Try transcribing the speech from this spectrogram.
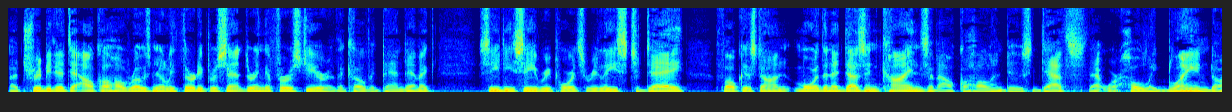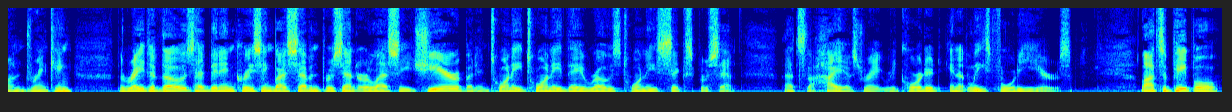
attributed to alcohol rose nearly 30% during the first year of the COVID pandemic. CDC reports released today focused on more than a dozen kinds of alcohol induced deaths that were wholly blamed on drinking. The rate of those had been increasing by 7% or less each year, but in 2020 they rose 26%. That's the highest rate recorded in at least 40 years. Lots of people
